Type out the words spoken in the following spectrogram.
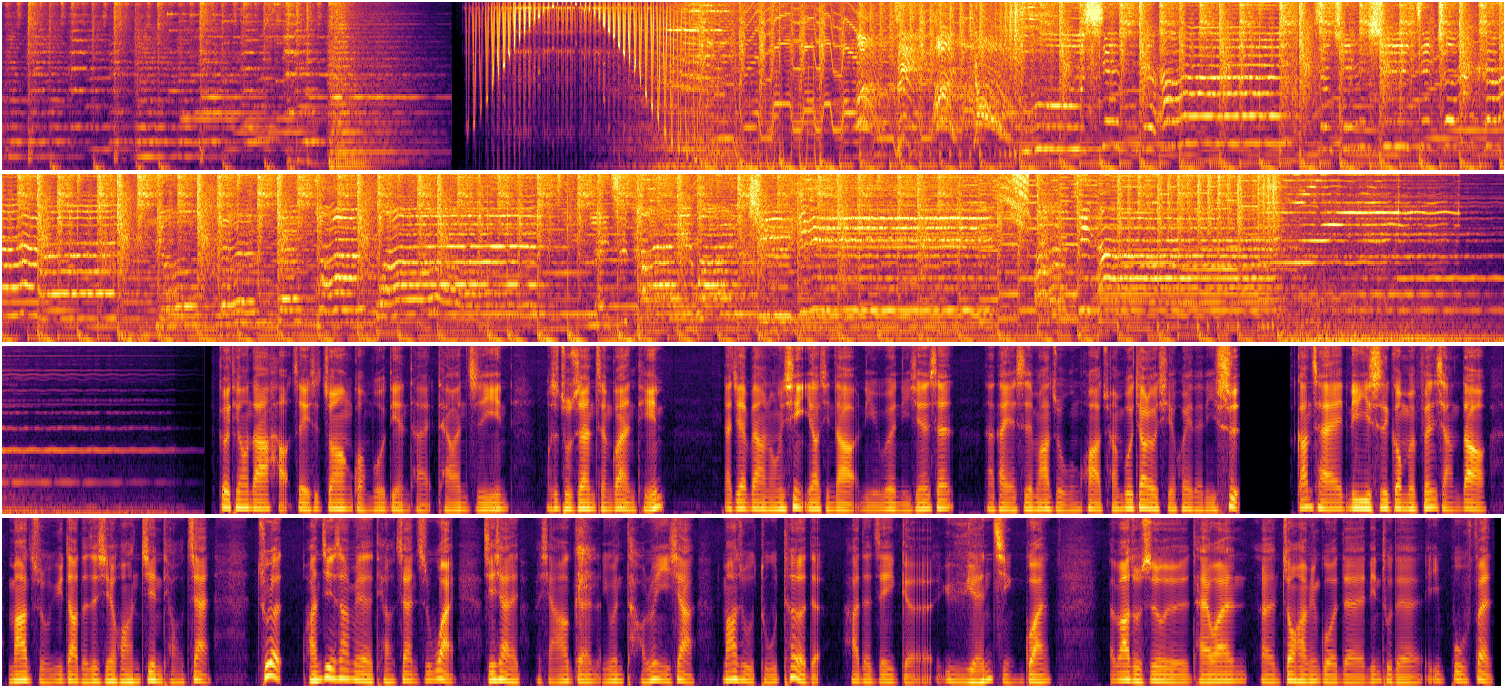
各位听众，大家好，这里是中央广播电台台湾之音，我是主持人陈冠廷。那今天非常荣幸邀请到李问李先生，那他也是妈祖文化传播交流协会的理事。刚才李理事跟我们分享到妈祖遇到的这些环境挑战，除了环境上面的挑战之外，接下来想要跟李问讨论一下妈祖独特的他的这个语言景观。妈祖是台湾呃中华民国的领土的一部分。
